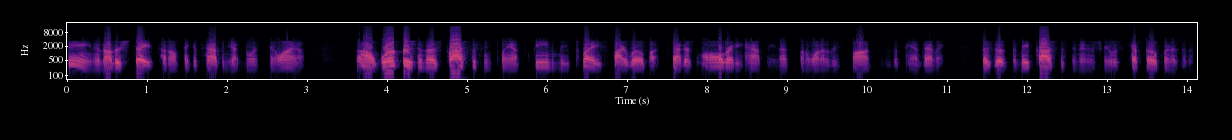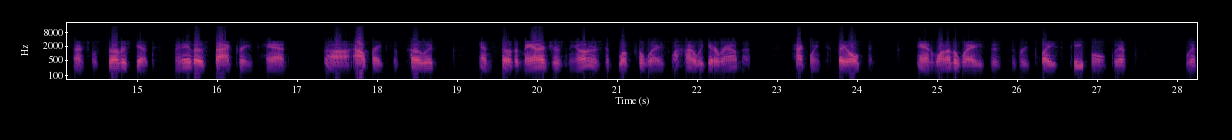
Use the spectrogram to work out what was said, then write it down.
seeing in other states, I don't think it's happened yet in North Carolina, uh, workers in those processing plants being replaced by robots. That is already happening. That's been one of the responses of the pandemic. As the, the meat processing industry was kept open as an essential service, yet many of those factories had uh, outbreaks of COVID, and so the managers and the owners have looked for ways. Well, how do we get around this? How can we stay open? And one of the ways is to replace people with with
